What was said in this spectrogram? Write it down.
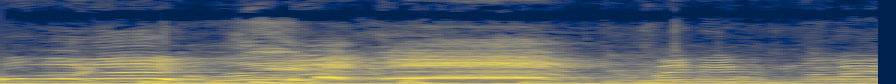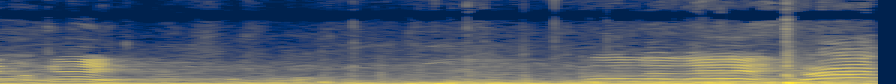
away! Your baby, everything all right? Okay. Go away! Stop!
